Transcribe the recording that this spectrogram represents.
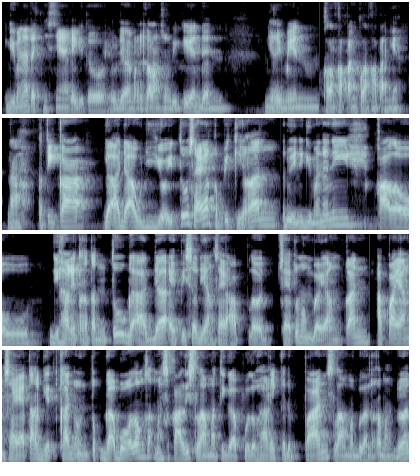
Gimana teknisnya? Kayak gitu. Ya udah mereka langsung bikin dan ngirimin kelengkapan-kelengkapannya. Nah, ketika gak ada audio itu saya kepikiran, aduh ini gimana nih kalau di hari tertentu gak ada episode yang saya upload. Saya tuh membayangkan apa yang saya targetkan untuk gak bolong sama sekali selama 30 hari ke depan selama bulan Ramadan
